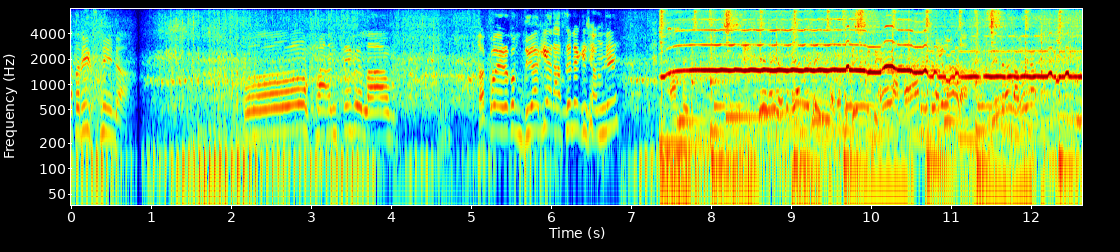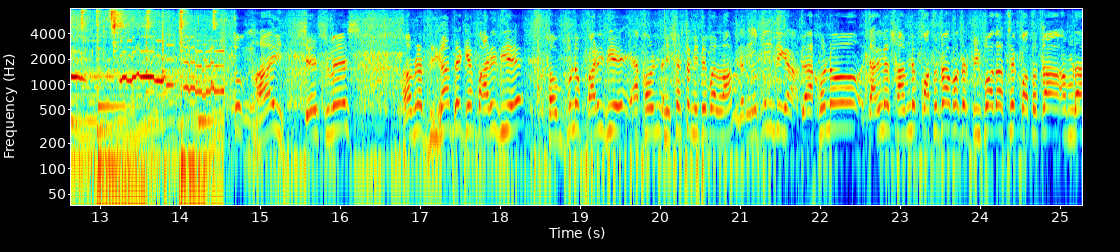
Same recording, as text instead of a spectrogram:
এত রিক্স নিই না। ও, শান্তি পেলাম। ঠাকুর এরকম দীঘা কি আর আছে নাকি সামনে? তো ভাই, শেষমেশ। আমরা দীঘা থেকে পাড়ি দিয়ে সম্পূর্ণ পাড়ি দিয়ে এখন নিঃশ্বাসটা নিতে পারলাম। নতুন দিঘা। তো এখনও জানি না সামনে কতটা আমাদের বিপদ আছে কতটা আমরা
